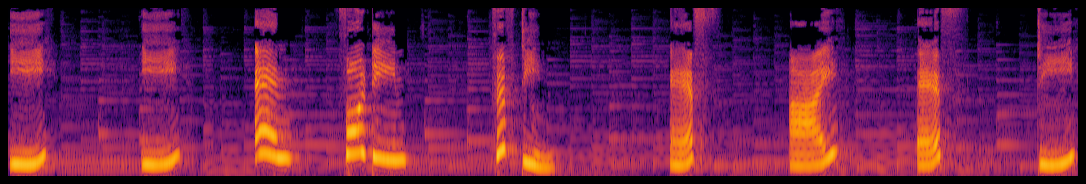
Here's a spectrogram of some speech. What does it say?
E E N 14 15 F I F T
